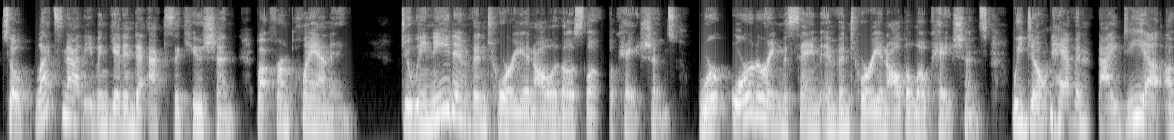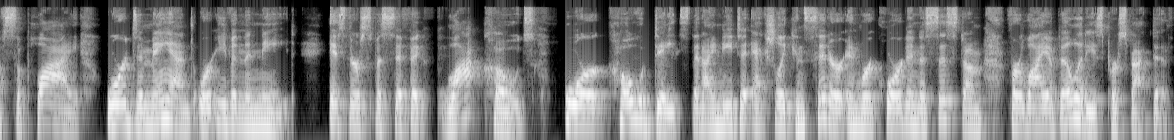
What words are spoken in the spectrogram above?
So let's not even get into execution, but from planning. Do we need inventory in all of those locations? We're ordering the same inventory in all the locations. We don't have an idea of supply or demand or even the need. Is there specific lot codes or code dates that I need to actually consider and record in a system for liabilities perspective.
